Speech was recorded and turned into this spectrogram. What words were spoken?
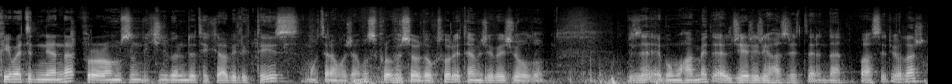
Kıymetli dinleyenler programımızın ikinci bölümünde tekrar birlikteyiz. Muhterem hocamız Profesör Doktor Ethem Cebecioğlu bize Ebu Muhammed El Ceriri Hazretlerinden bahsediyorlar.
